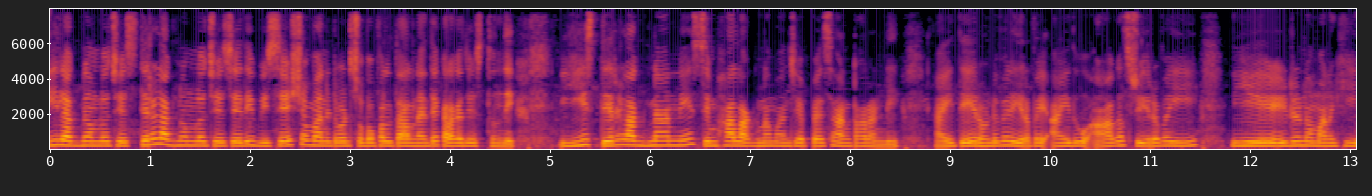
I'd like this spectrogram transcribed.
ఈ లగ్నంలో చే స్థిర లగ్నంలో చేసేది విశేషమైనటువంటి శుభ ఫలితాలను అయితే కలగజేస్తుంది. ఈ స్థిర లగ్నాన్ని సింహ లగ్నం అని చెప్పేసి అంటారండి. అయితే రెండు వేల ఇరవై ఐదు ఆగస్టు ఇరవై ఏడున మనకి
